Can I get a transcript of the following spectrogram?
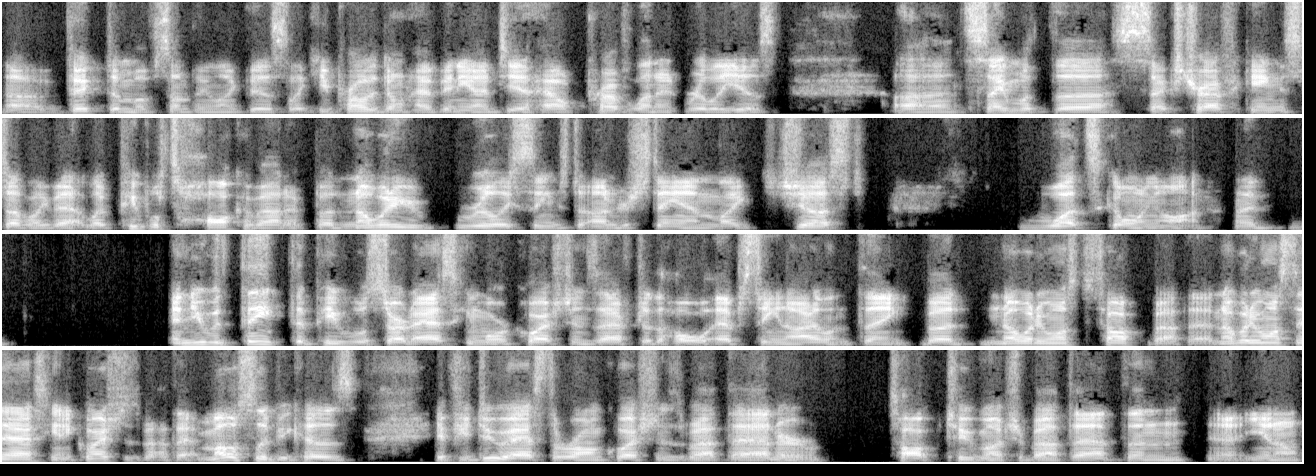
uh, victim of something like this, like you probably don't have any idea how prevalent it really is. Uh, same with the sex trafficking and stuff like that. Like people talk about it, but nobody really seems to understand like just what's going on and you would think that people would start asking more questions after the whole Epstein Island thing, but nobody wants to talk about that. Nobody wants to ask any questions about that. Mostly because if you do ask the wrong questions about that or talk too much about that, then uh, you know,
